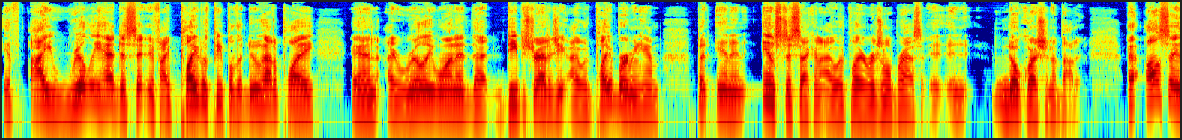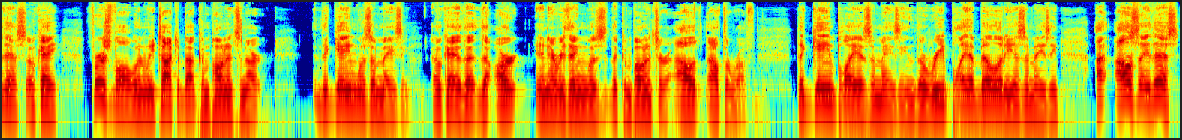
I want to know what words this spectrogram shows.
if I really had to sit, if I played with people that knew how to play and I really wanted that deep strategy, I would play Birmingham. But in an instasecond, I would play Original Brass. No question about it. Uh, I'll say this, okay? First of all, when we talked about components and art, the game was amazing. Okay, the the art and everything was the components are out out the roof. The gameplay is amazing. The replayability is amazing. I, I'll say this:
